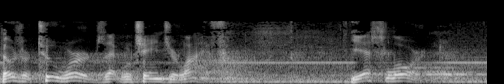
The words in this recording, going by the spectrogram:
those are two words that will change your life. Yes, Lord.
